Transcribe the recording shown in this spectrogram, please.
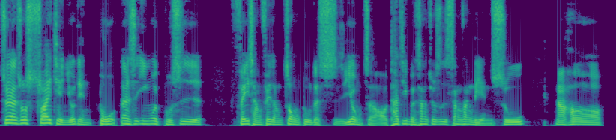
虽然说衰减有点多，但是因为不是非常非常重度的使用者哦，它基本上就是上上脸书，然后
